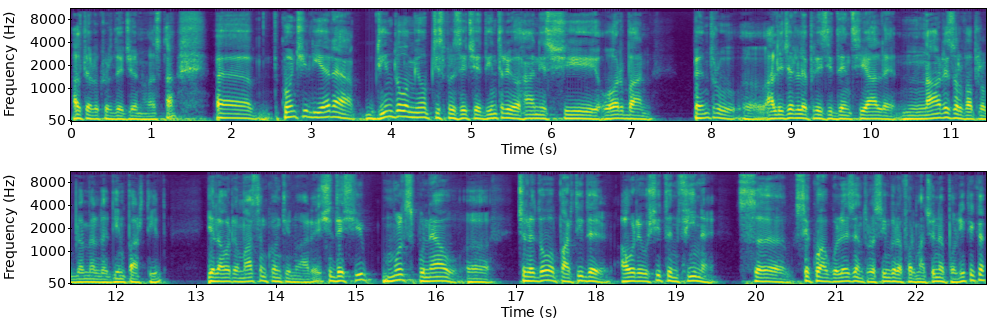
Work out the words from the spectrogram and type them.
alte lucruri de genul ăsta. Uh, concilierea din 2018 dintre Iohannis și Orban pentru uh, alegerile prezidențiale n-a rezolvat problemele din partid, ele au rămas în continuare și deși mulți spuneau uh, cele două partide au reușit în fine să se coaguleze într-o singură formațiune politică,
